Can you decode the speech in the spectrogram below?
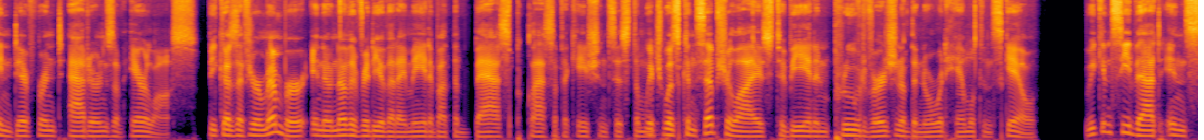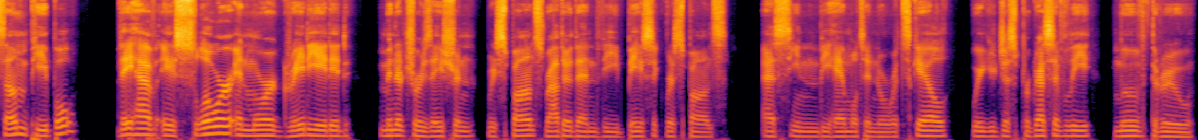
in different patterns of hair loss. Because if you remember in another video that I made about the BASP classification system, which was conceptualized to be an improved version of the Norwood Hamilton scale, we can see that in some people, they have a slower and more gradiated miniaturization response rather than the basic response as seen in the Hamilton Norwood scale, where you just progressively move through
